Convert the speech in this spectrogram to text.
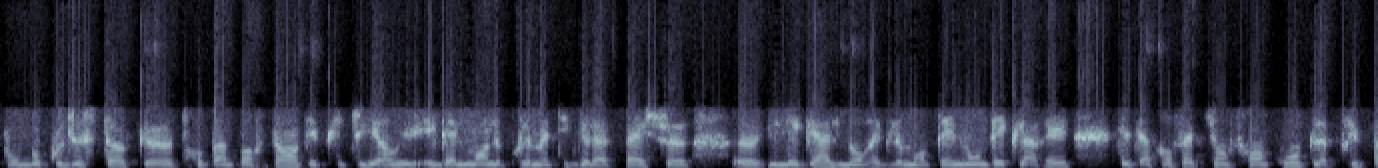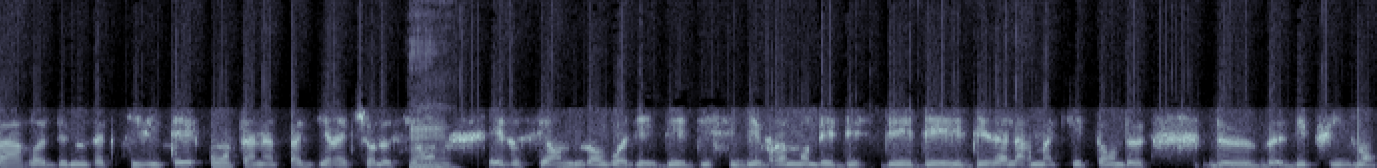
pour beaucoup de stocks, trop importante. Et puis, il y a également la problématique de la pêche euh, illégale, non réglementée, non déclarée. C'est-à-dire qu'en fait, si on se rend compte, la plupart de nos activités ont un impact direct sur l'océan. Mmh. Et l'océan nous envoie des, des, des, vraiment des, des, alarmes inquiétantes d'épuisement.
